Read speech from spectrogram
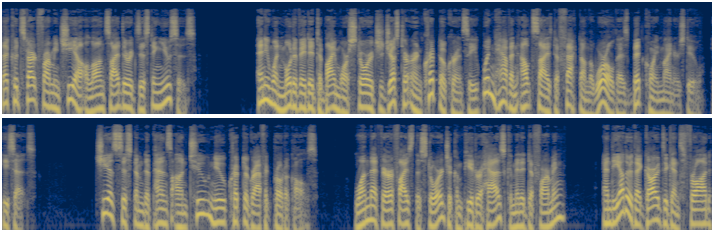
that could start farming Chia alongside their existing uses. Anyone motivated to buy more storage just to earn cryptocurrency wouldn't have an outsized effect on the world as Bitcoin miners do, he says. Chia's system depends on two new cryptographic protocols one that verifies the storage a computer has committed to farming, and the other that guards against fraud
